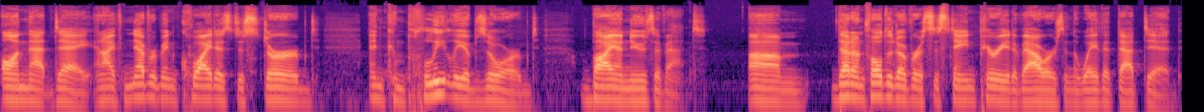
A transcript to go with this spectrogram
on that day. And I've never been quite as disturbed and completely absorbed by a news event um, that unfolded over a sustained period of hours in the way that that did.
